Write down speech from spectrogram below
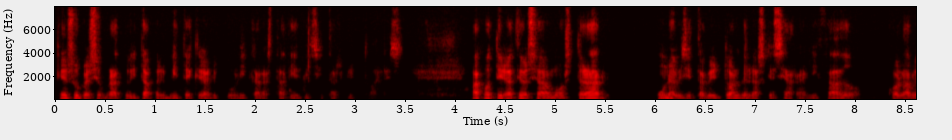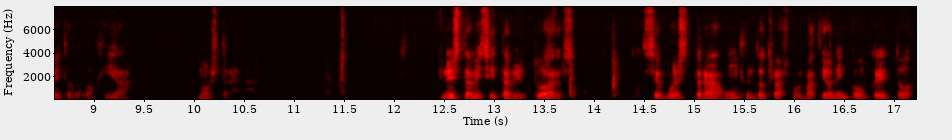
que en su versión gratuita permite crear y publicar hasta 10 visitas virtuales. A continuación se va a mostrar una visita virtual de las que se ha realizado con la metodología mostrada. En esta visita virtual se muestra un centro de transformación, en concreto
